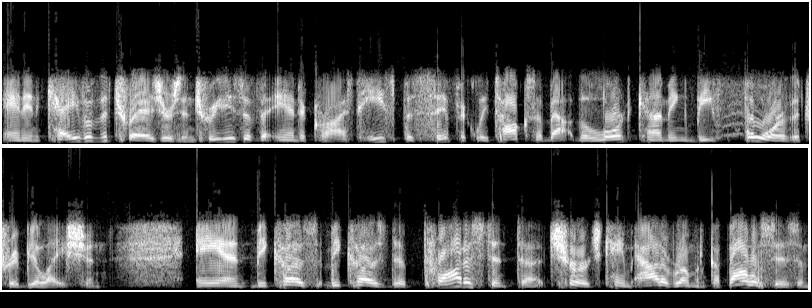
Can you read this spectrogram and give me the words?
And in Cave of the Treasures and Treatise of the Antichrist, he specifically talks about the Lord coming before the tribulation. and because because the Protestant uh, church came out of Roman Catholicism,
